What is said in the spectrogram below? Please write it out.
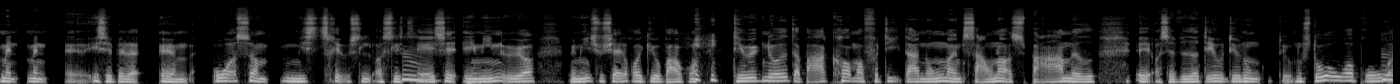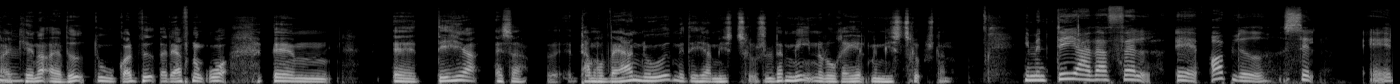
Men, men uh, Isabella, um, ord som mistrivsel og slitage mm. i mine ører med min socialrådgiver baggrund, det er jo ikke noget, der bare kommer, fordi der er nogen, man savner at spare med øh, og så videre. Det er, jo, det, er jo nogle, det er jo nogle store ord at bruge, mm. og jeg mm. kender, og jeg ved, du godt ved, hvad det er for nogle ord. Øhm, øh, det her, altså, der må være noget med det her mistrivsel. Hvad mener du reelt med mistrivselen? Jamen, det jeg i hvert fald øh, oplevede selv, øh,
